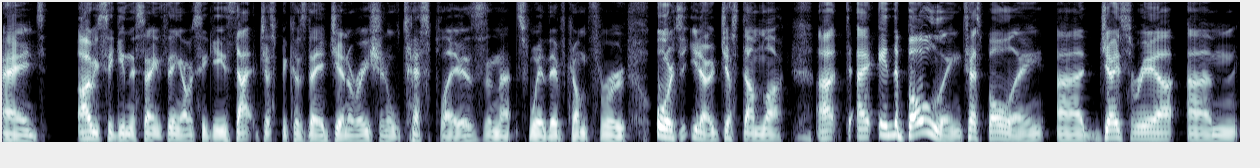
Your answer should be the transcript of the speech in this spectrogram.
And I was thinking the same thing. I was thinking, is that just because they're generational test players and that's where they've come through? Or is it, you know, just dumb luck? Uh, uh in the bowling, test bowling, uh, Jayasuriya, um,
